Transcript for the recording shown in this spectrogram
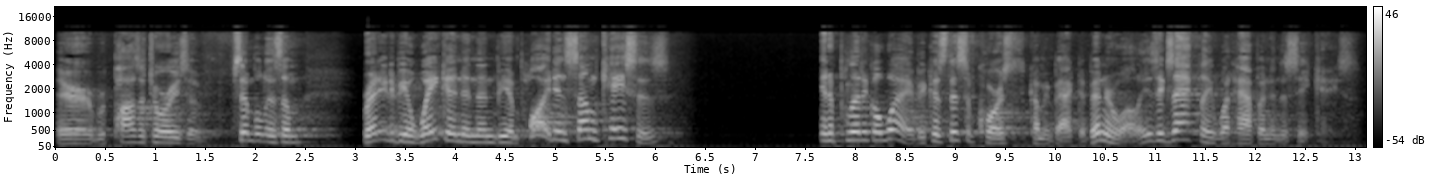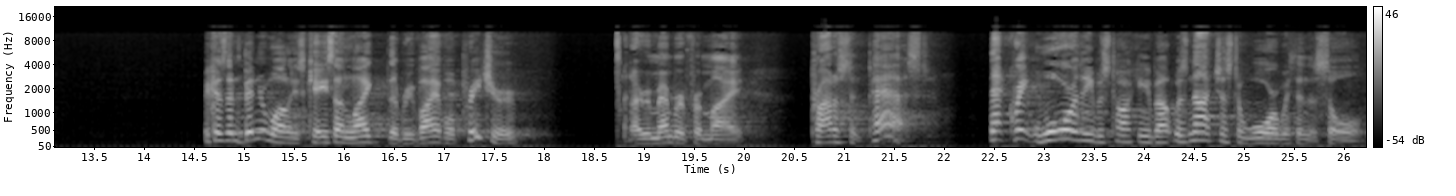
They're repositories of symbolism ready to be awakened and then be employed in some cases in a political way, because this, of course, coming back to Bhindranwale, is exactly what happened in the Sikh case. Because in Bhindranwale's case, unlike the revival preacher that I remember from my Protestant past, that great war that he was talking about was not just a war within the soul,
